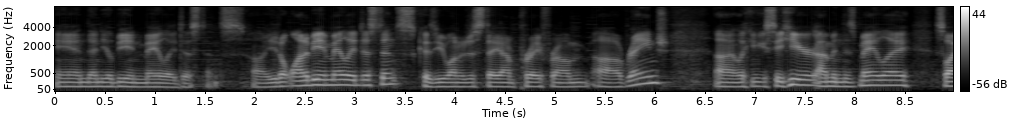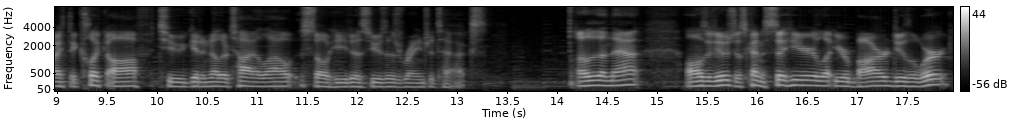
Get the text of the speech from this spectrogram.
and then you'll be in melee distance. Uh, you don't want to be in melee distance because you want to just stay on pray from uh, range. Uh, like you can see here, I'm in this melee, so I have to click off to get another tile out, so he just uses range attacks. Other than that, all you do is just kind of sit here, let your bar do the work.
